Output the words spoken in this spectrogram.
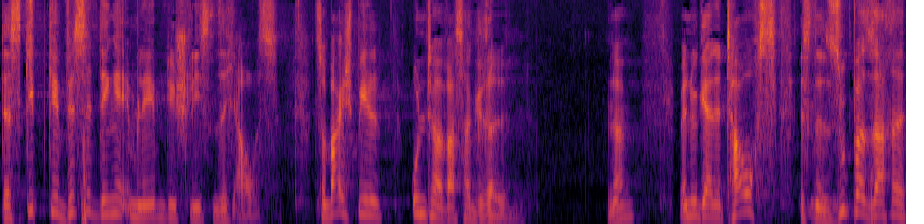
Das gibt gewisse Dinge im Leben, die schließen sich aus. Zum Beispiel Unterwasser grillen. Ne? Wenn du gerne tauchst, ist eine super Sache.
